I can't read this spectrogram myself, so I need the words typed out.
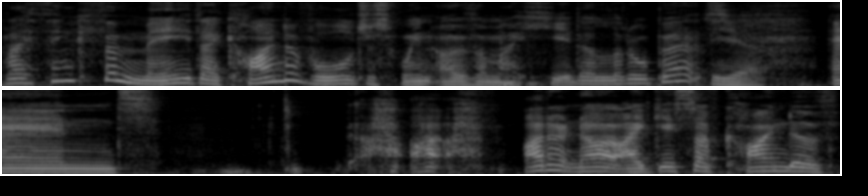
But I think for me, they kind of all just went over my head a little bit. Yeah. And I, I don't know. I guess I've kind of.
